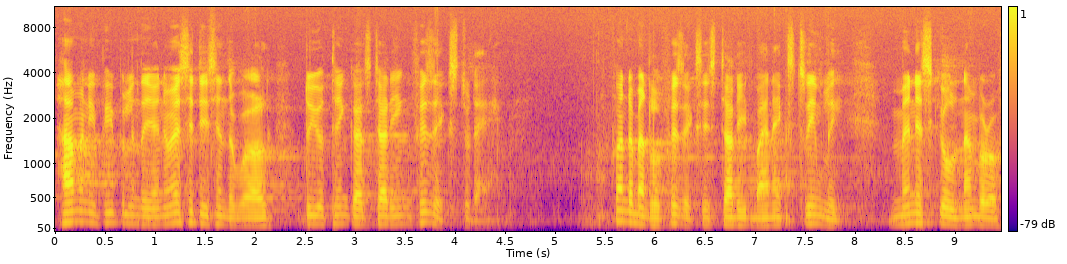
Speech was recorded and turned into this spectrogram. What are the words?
how many people in the universities in the world do you think are studying physics today? Fundamental physics is studied by an extremely minuscule number of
